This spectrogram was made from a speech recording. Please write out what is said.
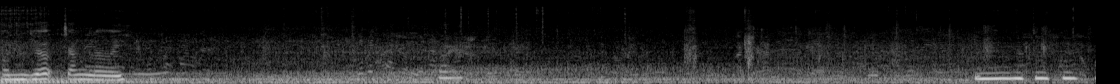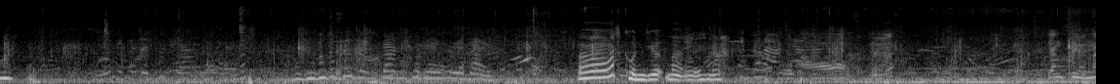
คนเยอะจังเลยอืม มันก็ซื้อแบ่งกันพอดีคนละใบ ป๊าด คนเยอะมากเลยนะจังสื่อไหม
